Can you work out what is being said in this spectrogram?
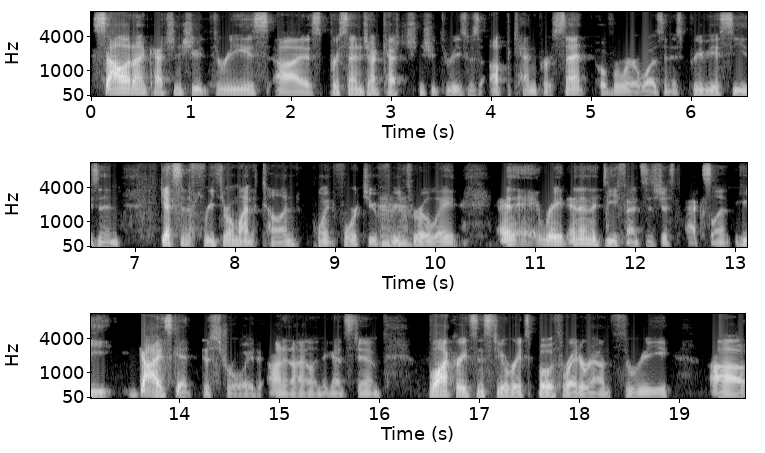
Solid on catch and shoot threes. Uh, his percentage on catch and shoot threes was up 10% over where it was in his previous season. Gets to the free throw line a ton, 0.42 mm-hmm. free throw late and eh, rate. And then the defense is just excellent. He guys get destroyed on an island against him. Block rates and steal rates both right around three. Uh,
